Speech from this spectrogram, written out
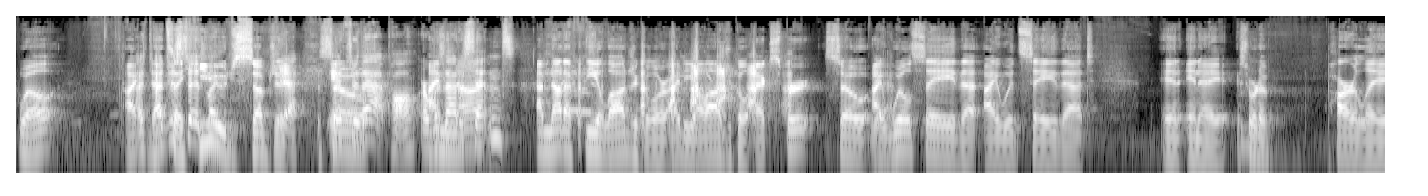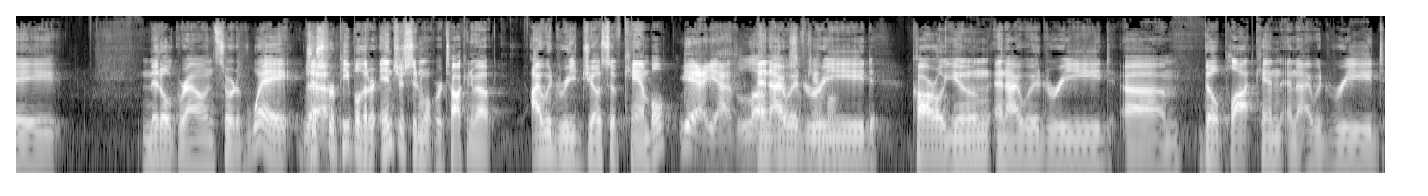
Well, I, I that's a said, like- huge subject. Yeah, So answer that, Paul. Or was I'm that a sentence? I'm not a theological or ideological expert, so I will say that I would say that in, in a sort of parlay middle ground sort of way, just Yeah. for people that are interested in what we're talking about, I would read Joseph Campbell Yeah, yeah. I Love and I would Campbell. read Carl Jung, and I would read um, Bill Plotkin, and I would read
